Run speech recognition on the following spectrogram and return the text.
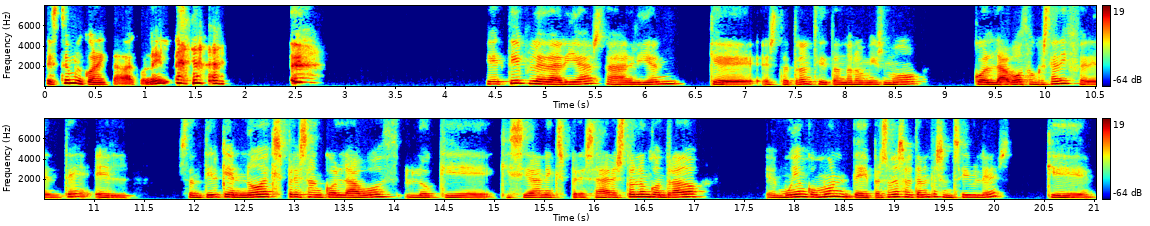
Estoy muy conectada con él. ¿Qué tip le darías a alguien que está transitando lo mismo con la voz, aunque sea diferente, el sentir que no expresan con la voz lo que quisieran expresar. Esto lo he encontrado eh, muy en común de personas altamente sensibles que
